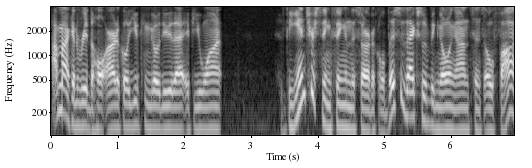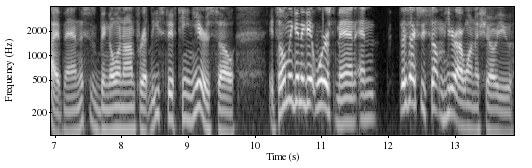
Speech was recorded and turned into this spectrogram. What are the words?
I'm not going to read the whole article. You can go do that if you want. The interesting thing in this article, this has actually been going on since 05, man. This has been going on for at least 15 years, so it's only going to get worse, man. And there's actually something here I want to show you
